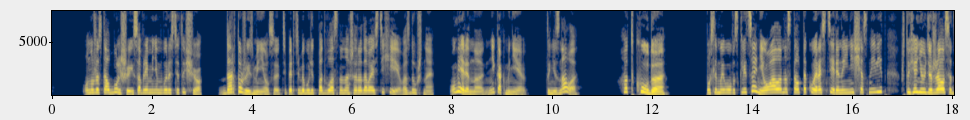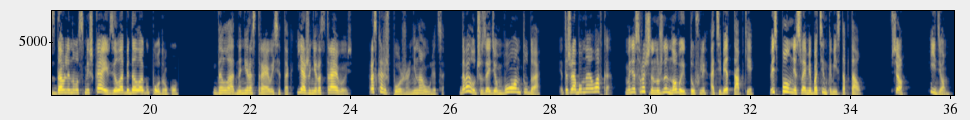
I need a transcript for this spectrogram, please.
Он уже стал больше и со временем вырастет еще. Дар тоже изменился, теперь тебе будет подвластна наша родовая стихия, воздушная. Умеренно, не как мне. Ты не знала? Откуда? После моего восклицания у Алана стал такой растерянный и несчастный вид, что я не удержалась от сдавленного смешка и взяла бедолагу под руку. «Да ладно, не расстраивайся так, я же не расстраиваюсь. Расскажешь позже, не на улице. Давай лучше зайдем вон туда. Это же обувная лавка. Мне срочно нужны новые туфли, а тебе тапки. Весь пол мне своими ботинками истоптал. Все, идем».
